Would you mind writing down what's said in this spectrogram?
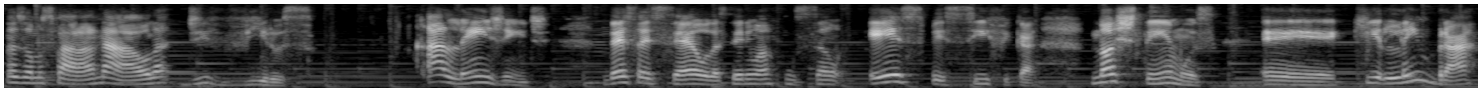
nós vamos falar na aula de vírus. Além, gente, dessas células terem uma função específica, nós temos é, que lembrar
